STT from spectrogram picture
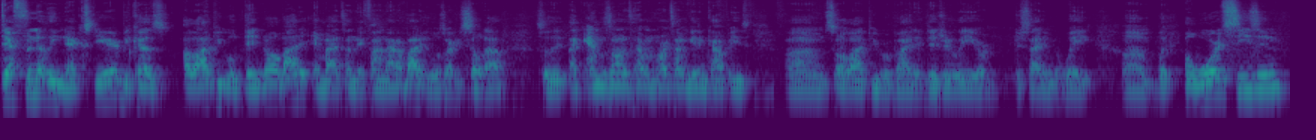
definitely next year because a lot of people didn't know about it, and by the time they found out about it, it was already sold out. So like Amazon is having a hard time getting copies. Um, so a lot of people are buying it digitally or deciding to wait. Um, but awards season,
